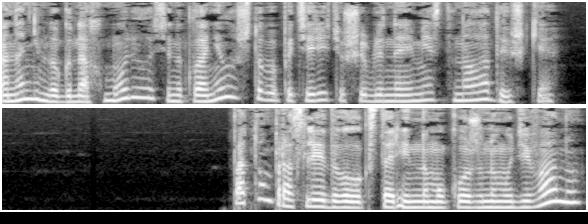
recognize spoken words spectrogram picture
Она немного нахмурилась и наклонилась, чтобы потереть ушибленное место на лодыжке. Потом проследовала к старинному кожаному дивану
